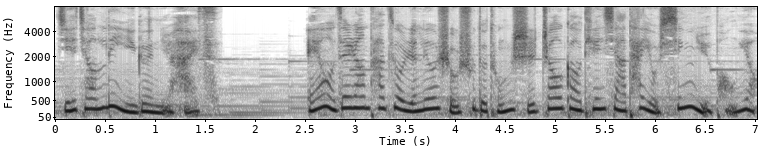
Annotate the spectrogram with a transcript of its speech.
结交另一个女孩子。L 在让他做人流手术的同时，昭告天下他有新女朋友。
